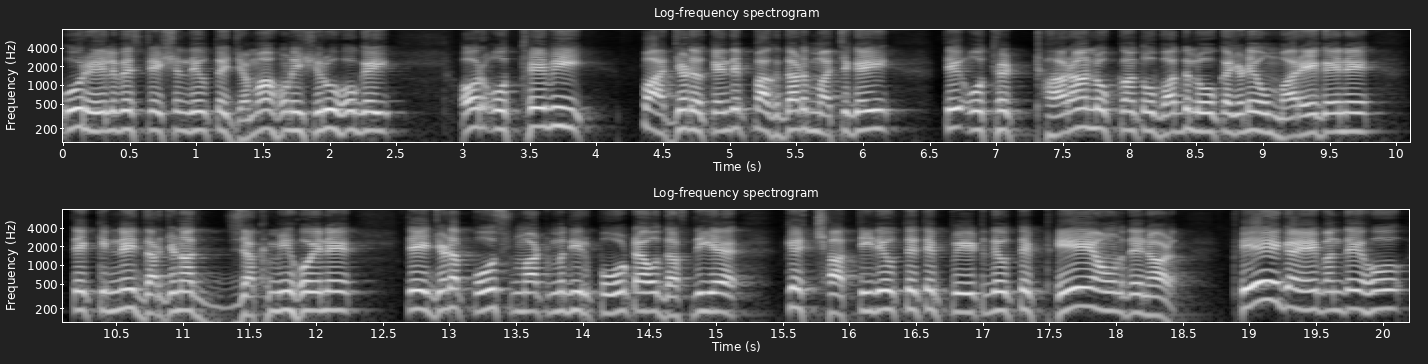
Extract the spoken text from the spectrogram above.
ਉਹ ਰੇਲਵੇ ਸਟੇਸ਼ਨ ਦੇ ਉੱਤੇ ਜਮ੍ਹਾਂ ਹੋਣੀ ਸ਼ੁਰੂ ਹੋ ਗਈ ਔਰ ਉੱਥੇ ਵੀ ਭਾਜੜ, ਕਹਿੰਦੇ ਭਗਦੜ ਮਚ ਗਈ ਤੇ ਉੱਥੇ 18 ਲੋਕਾਂ ਤੋਂ ਵੱਧ ਲੋਕ ਆ ਜਿਹੜੇ ਉਹ ਮਾਰੇ ਗਏ ਨੇ ਤੇ ਕਿੰਨੇ ਦਰਜਨਾਂ ਜ਼ਖਮੀ ਹੋਏ ਨੇ ਤੇ ਜਿਹੜਾ ਪੋਸਟਮਾਰਟਮ ਦੀ ਰਿਪੋਰਟ ਹੈ ਉਹ ਦੱਸਦੀ ਹੈ ਕਿ ਛਾਤੀ ਦੇ ਉੱਤੇ ਤੇ ਪੇਟ ਦੇ ਉੱਤੇ ਫੇ ਆਉਣ ਦੇ ਨਾਲ ਫੇ ਗਏ ਬੰਦੇ ਉਹ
